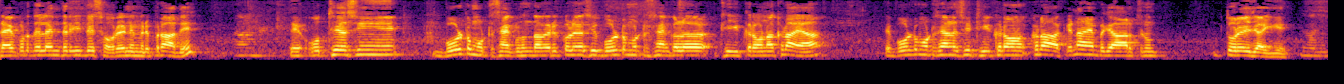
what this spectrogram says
ਰਾਏਕੋਟ ਦੇ ਲੈਂਦਰ ਜੀ ਦੇ ਸਹੁਰੇ ਨੇ ਮੇਰੇ ਭਰਾ ਦੇ। ਹਾਂਜੀ। ਤੇ ਉੱਥੇ ਅਸੀਂ ਬੋਲਟ ਮੋਟਰਸਾਈਕਲ ਹੁੰਦਾ ਮੇਰੇ ਕੋਲੇ ਅਸੀਂ ਬੋਲਟ ਮੋਟਰਸਾਈਕਲ ਠੀਕ ਕਰਾਉਣਾ ਖੜਾਇਆ। ਤੇ ਬੋਲਟ ਮੋਟਰਸਾਈਕਲ ਅਸੀਂ ਠੀਕ ਕਰਾਉਣ ਖੜਾ ਕੇ ਨਾ ਐ ਬਾਜ਼ਾਰ ਚ ਨੂੰ ਤੁਰੇ ਜਾਈਏ। ਹਾਂਜੀ।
